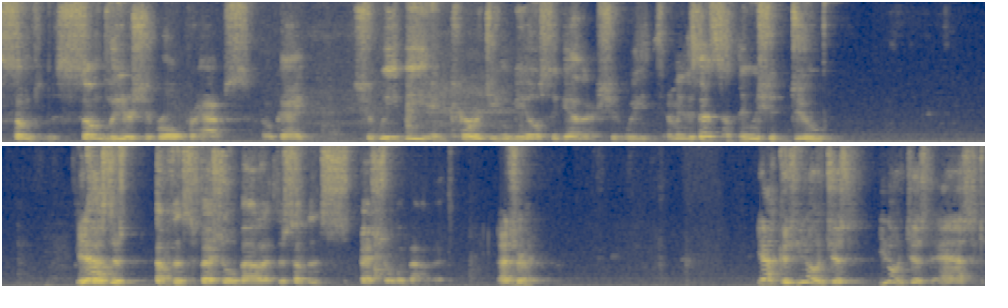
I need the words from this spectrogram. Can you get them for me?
some some leadership role, perhaps, okay? Should we be encouraging meals together? Should we? I mean, is that something we should do? yeah Because there's something special about it. There's something special about it. That's right. Yeah, because you don't just you don't just ask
